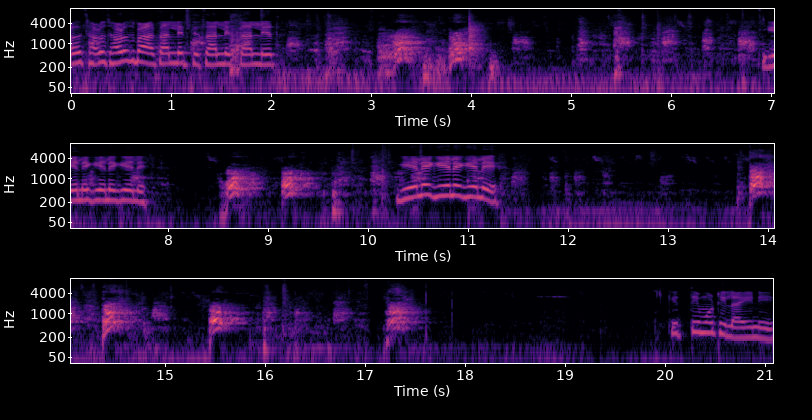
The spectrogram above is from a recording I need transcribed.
हळूच हळूच हळूच बाळा चाललेत ते चाललेत चाललेत. गेले गेले गेले. गेले गेले गेले. किती मोठी लाईन आहे.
